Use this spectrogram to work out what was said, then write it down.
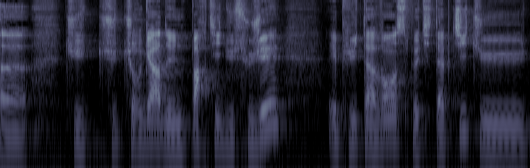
Euh, tu, regardes une partie du sujet et puis tu avances petit à petit, tu,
